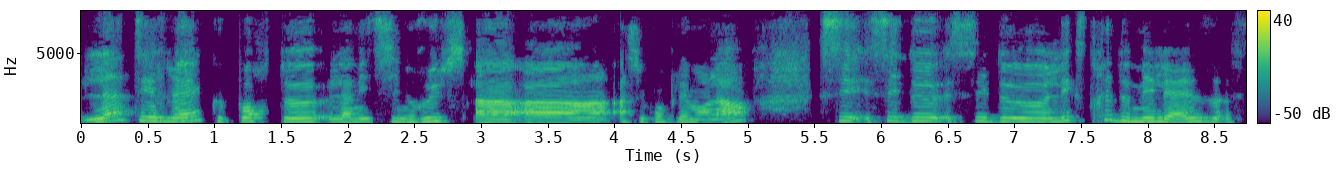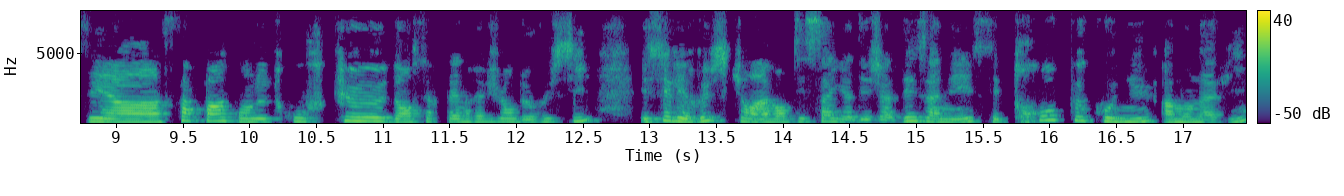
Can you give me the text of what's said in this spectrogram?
l'intérêt que porte la médecine russe à, ce complément-là. C'est de c'est de l'extrait de mélèze. C'est un sapin qu'on ne trouve que dans certaines régions de Russie. Et c'est les Russes qui ont inventé ça il y a déjà des années. C'est trop peu connu à mon avis.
